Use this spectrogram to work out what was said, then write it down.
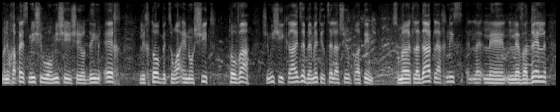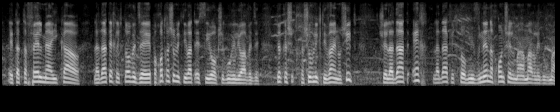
אני מחפש מישהו או מישהי שיודעים איך לכתוב בצורה אנושית טובה, שמי שיקרא את זה באמת ירצה להשאיר פרטים. זאת אומרת, לדעת להכניס, לבדל את הטפל מהעיקר, לדעת איך לכתוב את זה, פחות חשוב לי כתיבת SEO כשגוגל יאהב את זה. יותר חשוב לי כתיבה אנושית, של לדעת איך לדעת לכתוב מבנה נכון של מאמר לדוגמה.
